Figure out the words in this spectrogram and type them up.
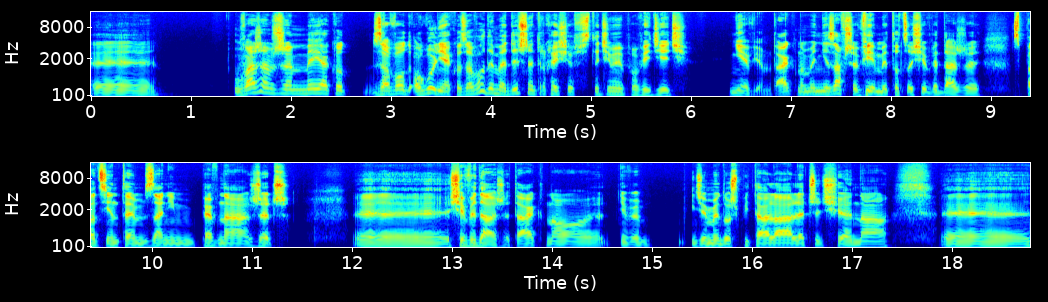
E, uważam, że my jako zawody, ogólnie jako zawody medyczne trochę się wstydzimy powiedzieć nie wiem, tak? No my nie zawsze wiemy to, co się wydarzy z pacjentem, zanim pewna rzecz e, się wydarzy, tak? No, nie wiem, idziemy do szpitala, leczyć się na, e,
